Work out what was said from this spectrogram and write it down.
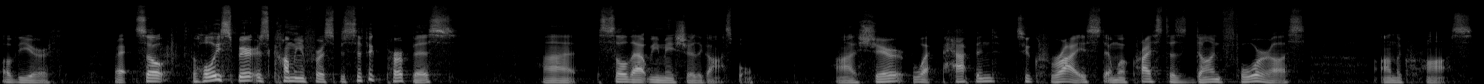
of the earth. Right? So the Holy Spirit is coming for a specific purpose uh, so that we may share the gospel. Uh, share what happened to Christ and what Christ has done for us on the cross.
